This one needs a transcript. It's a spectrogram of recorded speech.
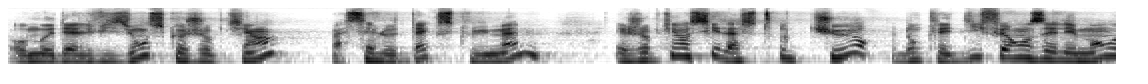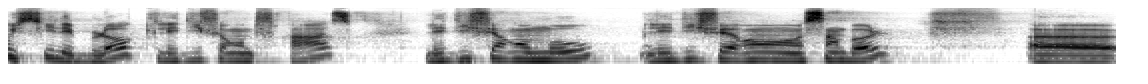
au modèle vision, ce que j'obtiens, bah, c'est le texte lui-même. Et j'obtiens aussi la structure, donc les différents éléments, ici les blocs, les différentes phrases, les différents mots, les différents symboles. Euh,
